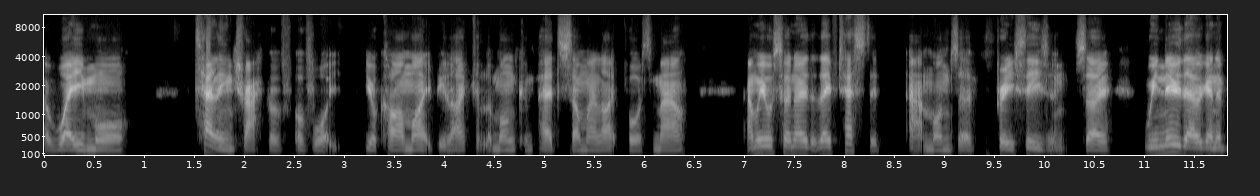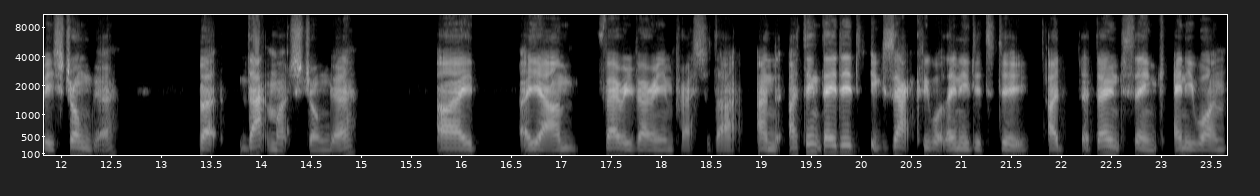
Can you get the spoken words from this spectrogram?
a way more telling track of of what your car might be like at Le Mans compared to somewhere like Portimao. And we also know that they've tested at Monza pre-season. So we knew they were going to be stronger, but that much stronger. I, uh, yeah, I'm very, very impressed with that. And I think they did exactly what they needed to do. I, I don't think anyone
